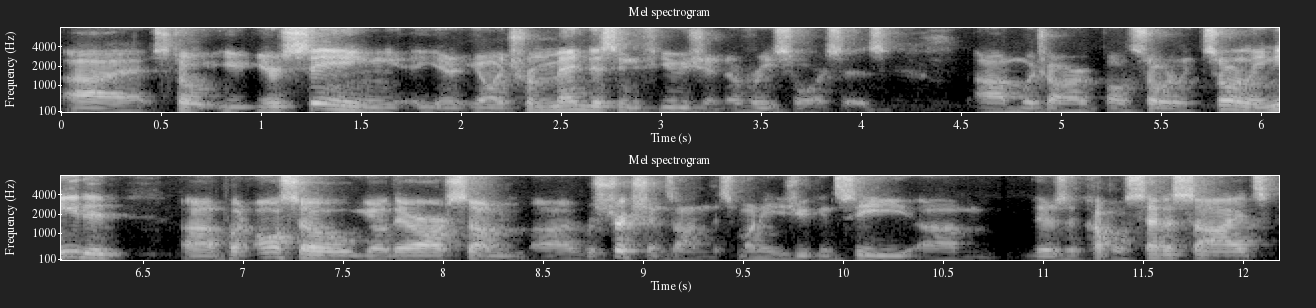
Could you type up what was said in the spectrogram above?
Uh, so you, are seeing you know a tremendous infusion of resources, um, which are both sorely, sorely needed, uh, but also you know there are some uh, restrictions on this money. As you can see, um, there's a couple set asides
